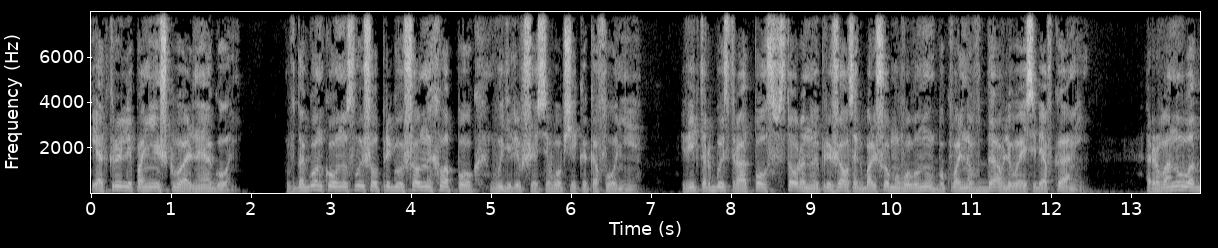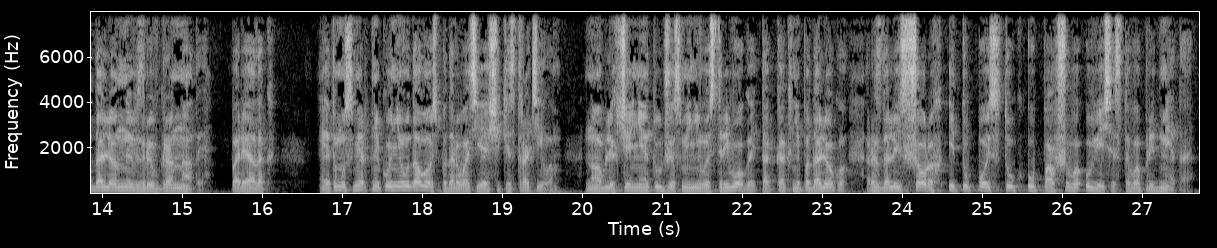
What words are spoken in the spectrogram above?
и открыли по ней шквальный огонь. Вдогонку он услышал приглушенный хлопок, выделившийся в общей какофонии. Виктор быстро отполз в сторону и прижался к большому валуну, буквально вдавливая себя в камень. Рванул отдаленный взрыв гранаты. Порядок. Этому смертнику не удалось подорвать ящики с тротилом. Но облегчение тут же сменилось тревогой, так как неподалеку раздались шорох и тупой стук упавшего увесистого предмета.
